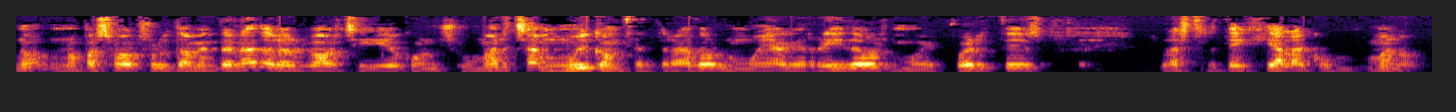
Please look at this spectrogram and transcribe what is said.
no, no pasó absolutamente nada. El Alba siguió con su marcha, muy concentrados, muy aguerridos, muy fuertes. La estrategia, la bueno,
